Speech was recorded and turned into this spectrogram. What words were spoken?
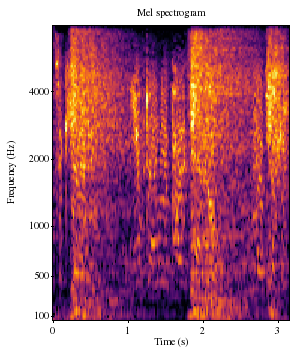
secured. You've done your part, General. We'll take it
